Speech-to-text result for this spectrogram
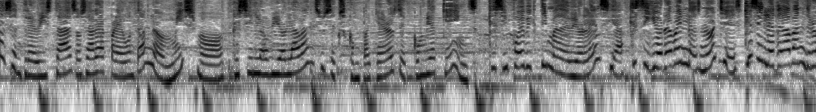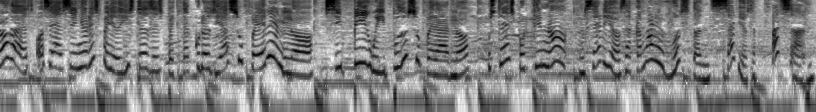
las entrevistas, o sea, le preguntan lo mismo. Que si lo violaban sus excompañeros de Cumbia Kings. Que si fue víctima de violencia. Que si lloraba en las noches. Que si le daban drogas. O sea, señores periodistas de espectáculos, ya supérenlo. Si Peewee pudo superarlo, ¿ustedes por qué no? En serio, o sea, gusta, en serio, se pasan.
